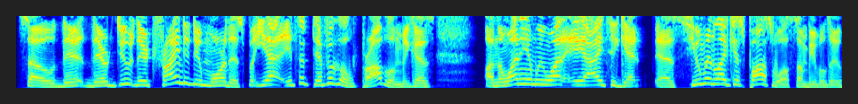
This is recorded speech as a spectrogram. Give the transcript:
So they're they're do they're trying to do more of this, but yeah, it's a difficult problem because on the one hand, we want AI to get as human like as possible. Some people do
